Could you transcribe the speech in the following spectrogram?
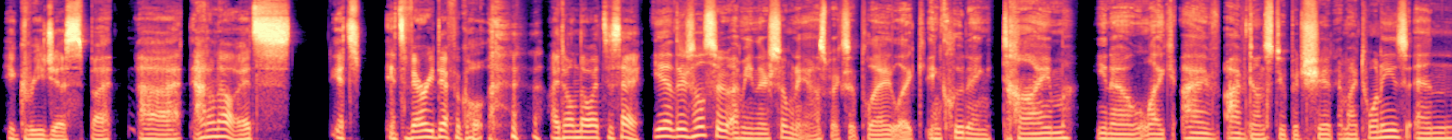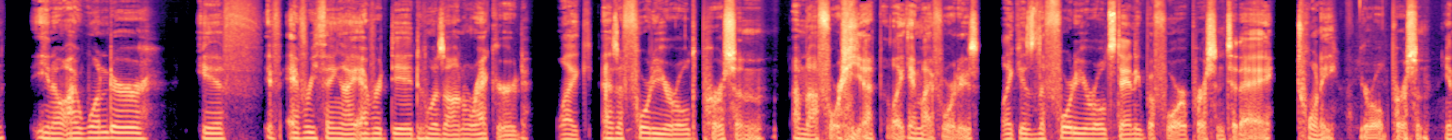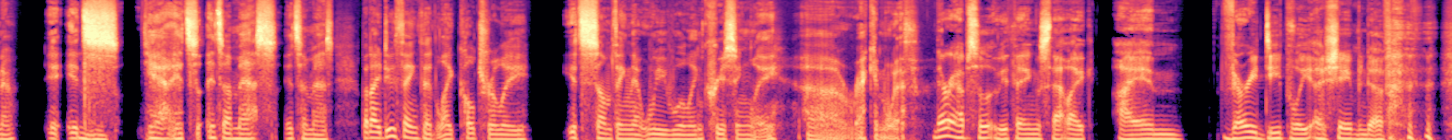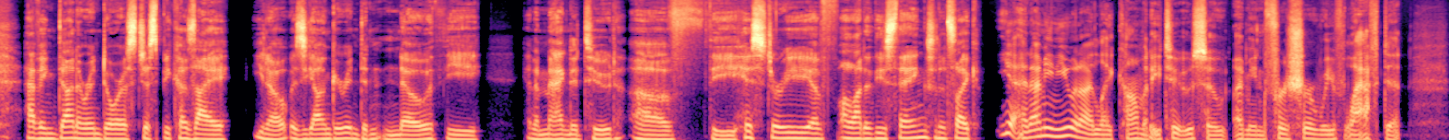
egregious. But uh, I don't know. It's it's it's very difficult. I don't know what to say. Yeah, there's also I mean there's so many aspects at play like including time, you know, like I've I've done stupid shit in my 20s and you know, I wonder if if everything I ever did was on record like as a 40-year-old person, I'm not 40 yet, but like in my 40s, like is the 40-year-old standing before a person today, 20-year-old person, you know? It, it's yeah, it's it's a mess. It's a mess. But I do think that like culturally it's something that we will increasingly uh, reckon with. There are absolutely things that like I am very deeply ashamed of having done or endorsed just because I, you know, was younger and didn't know the kind of magnitude of the history of a lot of these things. And it's like, Yeah, and I mean, you and I like comedy too, so I mean, for sure, we've laughed at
